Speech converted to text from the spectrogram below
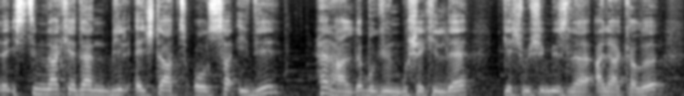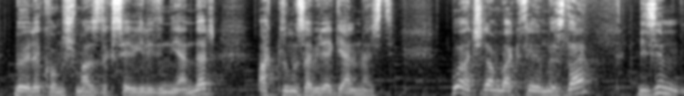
e, istimlak eden bir ecdat olsa idi herhalde bugün bu şekilde geçmişimizle alakalı böyle konuşmazdık sevgili dinleyenler. Aklımıza bile gelmezdi. Bu açıdan baktığımızda bizim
